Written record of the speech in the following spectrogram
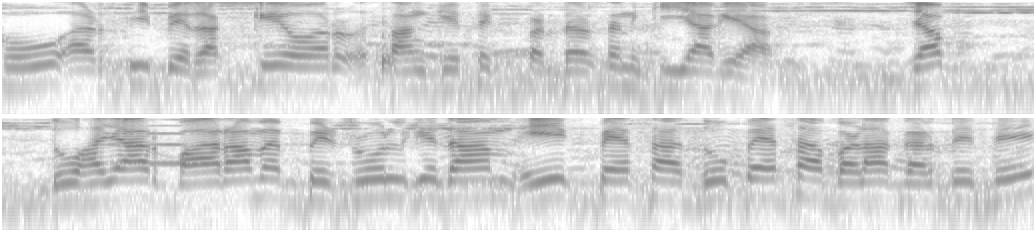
को अर्थी पे रख के और सांकेतिक प्रदर्शन किया गया। जब 2012 में पेट्रोल के दाम एक पैसा, दो पैसा बढ़ा करते थे,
